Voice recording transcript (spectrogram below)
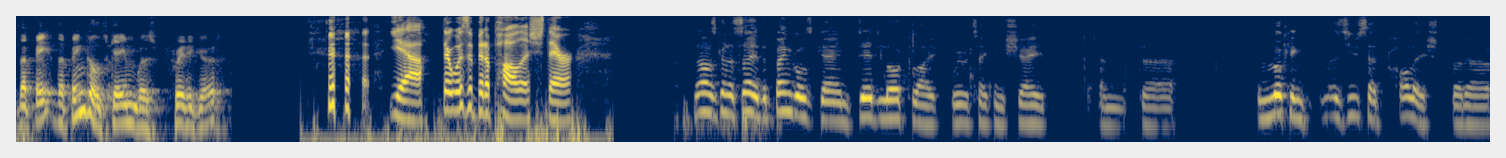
The ba- the Bengals game was pretty good. yeah, there was a bit of polish there. no, I was going to say the Bengals game did look like we were taking shape and uh, looking, as you said, polished. But uh,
